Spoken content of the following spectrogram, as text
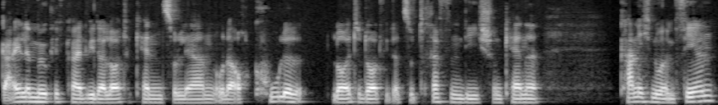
geile Möglichkeit, wieder Leute kennenzulernen oder auch coole Leute dort wieder zu treffen, die ich schon kenne. Kann ich nur empfehlen.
